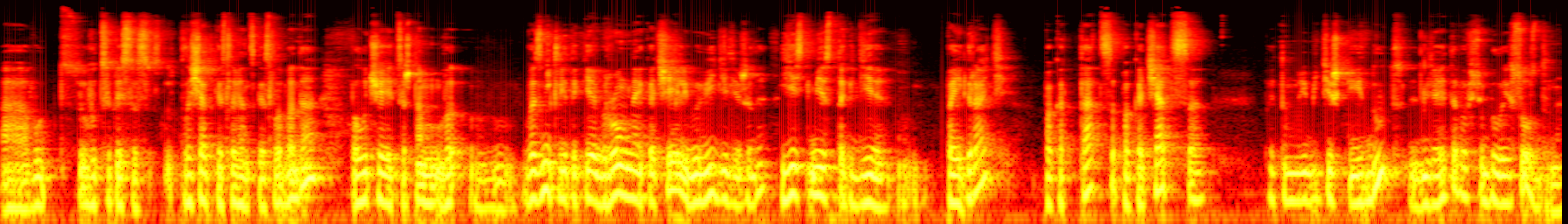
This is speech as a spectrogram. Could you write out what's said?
А вот, вот с этой площадкой «Славянская слобода» получается, что там возникли такие огромные качели, вы видели же, да? Есть место, где поиграть, покататься, покачаться. Поэтому ребятишки идут, для этого все было и создано.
